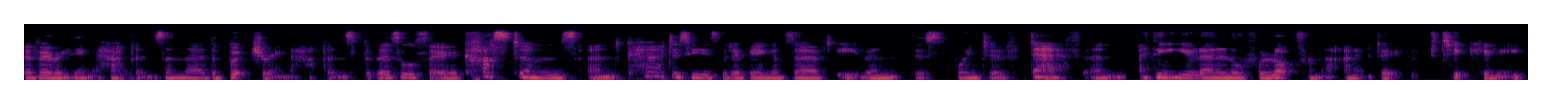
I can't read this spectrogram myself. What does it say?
of everything that happens and the, the butchering that happens, but there's also customs and courtesies that are being observed even this point of death. And I think you learn an awful lot from that anecdote, particularly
